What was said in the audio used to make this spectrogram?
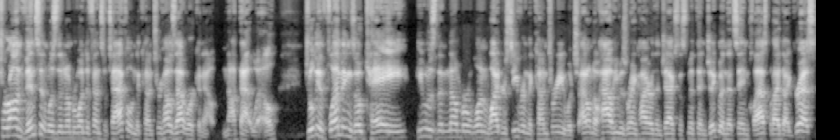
Taron Vincent was the number one defensive tackle in the country. How's that working out? Not that well. Julian Fleming's okay. He was the number one wide receiver in the country, which I don't know how he was ranked higher than Jackson Smith-Njigba in that same class, but I digress.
